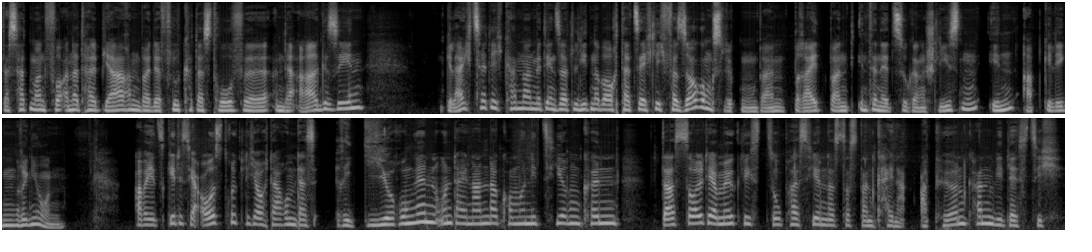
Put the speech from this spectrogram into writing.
das hat man vor anderthalb Jahren bei der Flutkatastrophe an der Ahr gesehen. Gleichzeitig kann man mit den Satelliten aber auch tatsächlich Versorgungslücken beim Breitband-Internetzugang schließen in abgelegenen Regionen. Aber jetzt geht es ja ausdrücklich auch darum, dass Regierungen untereinander kommunizieren können. Das sollte ja möglichst so passieren, dass das dann keiner abhören kann. Wie lässt sich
